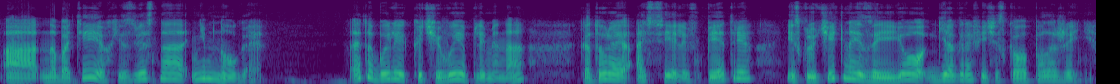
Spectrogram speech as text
О Набатеях известно немногое. Это были кочевые племена, которые осели в Петре исключительно из-за ее географического положения.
